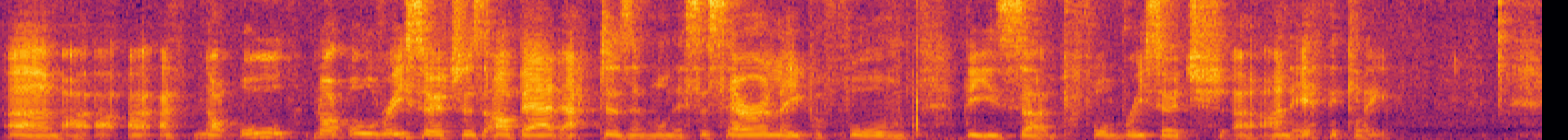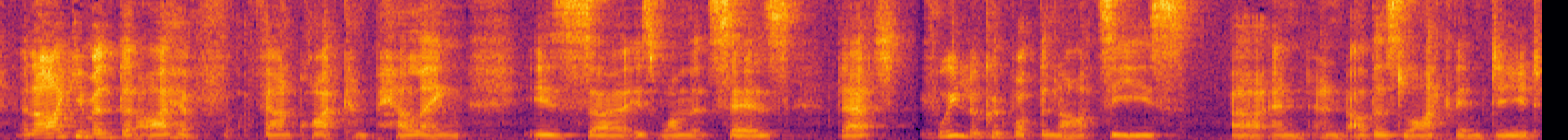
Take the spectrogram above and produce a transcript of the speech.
Um, I, I, not all not all researchers are bad actors and will necessarily perform these uh, perform research uh, unethically. An argument that I have found quite compelling is uh, is one that says that if we look at what the Nazis uh, and and others like them did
